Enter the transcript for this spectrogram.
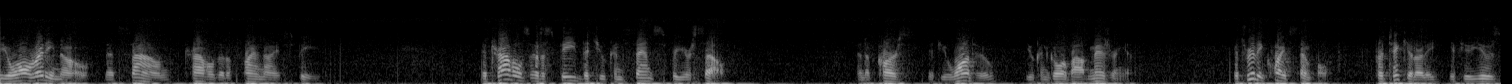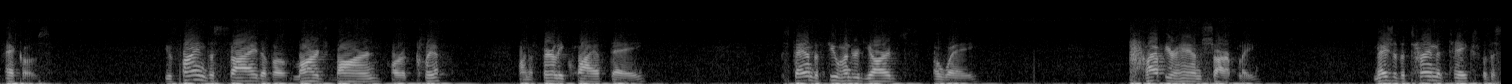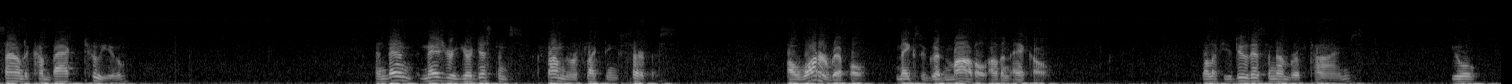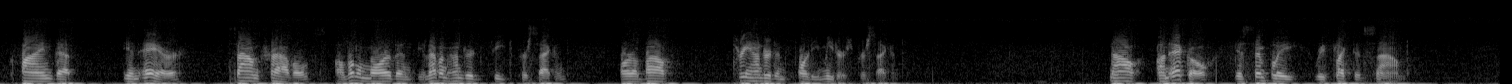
you already know that sound travels at a finite speed. It travels at a speed that you can sense for yourself. And of course, if you want to, you can go about measuring it. It's really quite simple, particularly if you use echoes. You find the side of a large barn or a cliff on a fairly quiet day, stand a few hundred yards away, clap your hands sharply, measure the time it takes for the sound to come back to you, and then measure your distance from the reflecting surface. A water ripple makes a good model of an echo. Well, if you do this a number of times, you'll find that in air, sound travels a little more than 1,100 feet per second, or about 340 meters per second. Now, an echo is simply reflected sound.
